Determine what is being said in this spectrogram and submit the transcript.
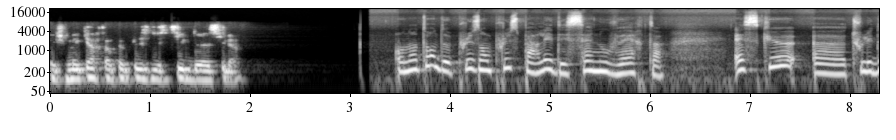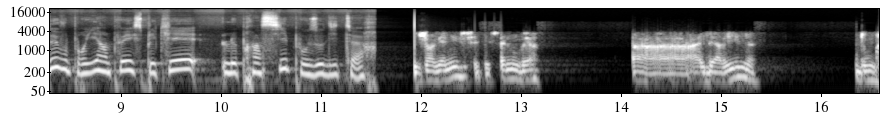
et je m'écarte un peu plus du style de Scylla. On entend de plus en plus parler des scènes ouvertes. Est-ce que euh, tous les deux, vous pourriez un peu expliquer le principe aux auditeurs? J'organise des scènes ouvertes à Albertville donc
